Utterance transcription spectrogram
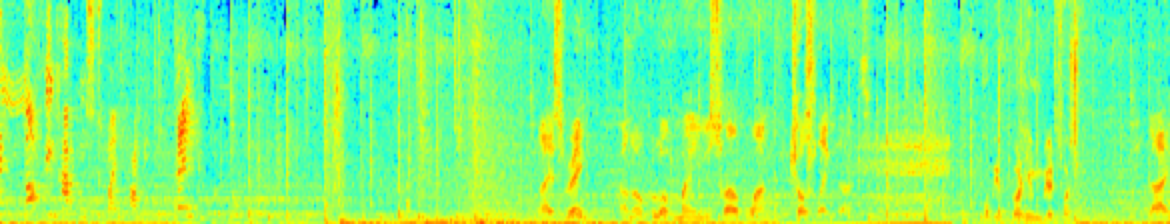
Pray nothing happens to my family, then you will know. Nice ring. An uncle of mine used to have one just like that. Hope you brought him great fortune. He died.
